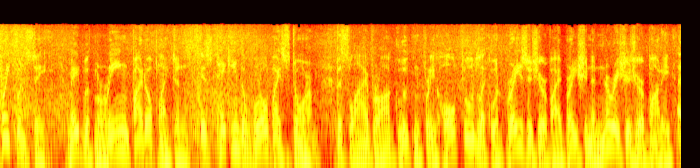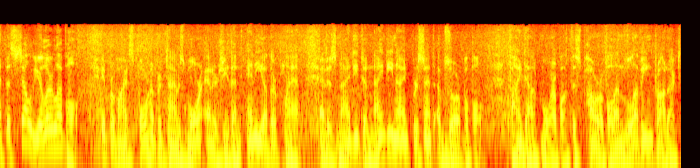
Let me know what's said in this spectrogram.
FrequenSea made with marine phytoplankton, is taking the world by storm. This live, raw, gluten-free whole food liquid raises your vibration and nourishes your body at the cellular level. It provides 400 times more energy than any other plant and is 90 to 99% absorbable. Find out more about this powerful and loving product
